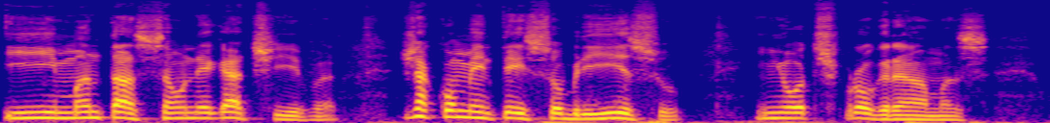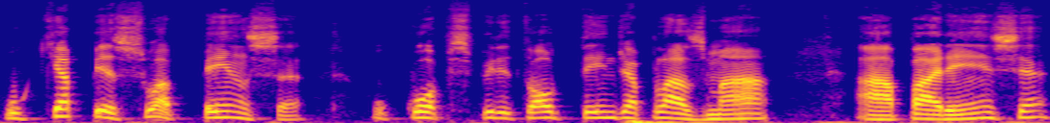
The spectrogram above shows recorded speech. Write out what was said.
e imantação negativa. Já comentei sobre isso em outros programas. O que a pessoa pensa, o corpo espiritual tende a plasmar a aparência,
